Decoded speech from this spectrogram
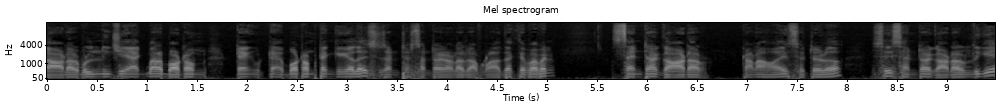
গার্ডার বলি নিচে একবার বটম ট্যাঙ্ক বটম ট্যাঙ্কে গেলে সেন্টার সেন্টার গার্ডার আপনারা দেখতে পাবেন। সেন্টার গার্ডার টানা হয়, সেটা হলো সেই সেন্টার গার্ডার দিকে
